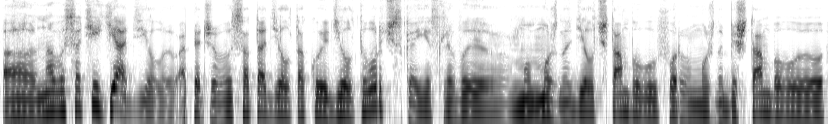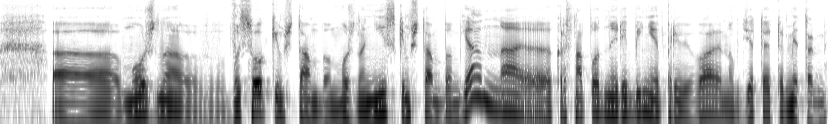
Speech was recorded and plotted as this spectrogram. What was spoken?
А, на высоте я делаю. Опять же, высота дело такое дело творческое. Если вы можно сделать штамбовую форму, можно бесштамбовую, а, можно высоким штамбом, можно низким штамбом. Я на э, красноплодной рябине прививаю, ну где-то это метр,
